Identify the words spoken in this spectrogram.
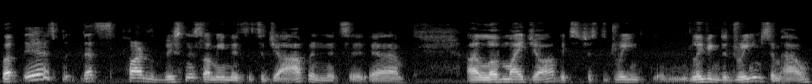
But yes, but that's part of the business. I mean, it's, it's a job, and it's a, uh, I love my job. It's just a dream, living the dream somehow.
